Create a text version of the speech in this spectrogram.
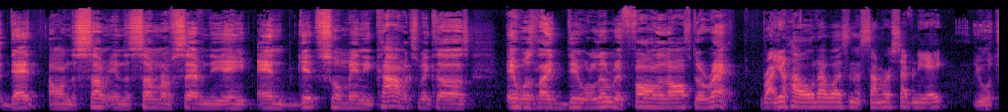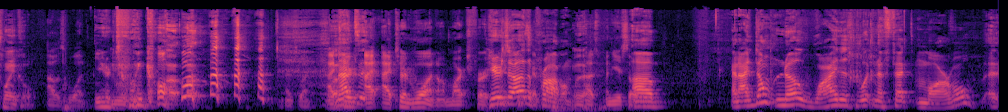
that on the sum in the summer of 78 and get so many comics because it was like they were literally falling off the rack. right. You know how old I was in the summer of '78? You were twinkle. I was one. Your twinkle. Uh, I was one. I, turned, to- I, I turned one on March 1st. Here's the other 1978. problem. I was one years old. Uh, and I don't know why this wouldn't affect Marvel, uh,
